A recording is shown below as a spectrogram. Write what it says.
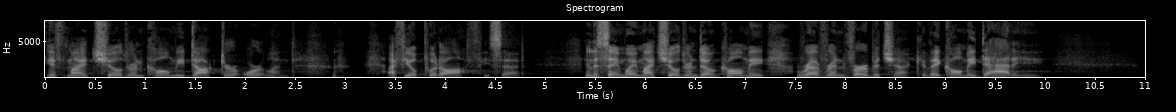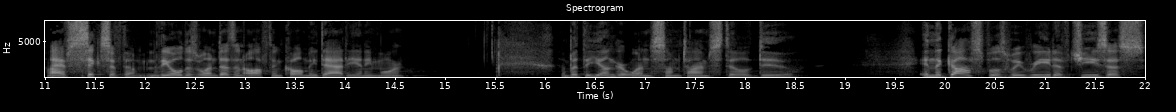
if my children call me Dr. Ortlund. I feel put off, he said. In the same way, my children don't call me Reverend Vrbicek, they call me Daddy. I have six of them. The oldest one doesn't often call me Daddy anymore, but the younger ones sometimes still do. In the Gospels, we read of Jesus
